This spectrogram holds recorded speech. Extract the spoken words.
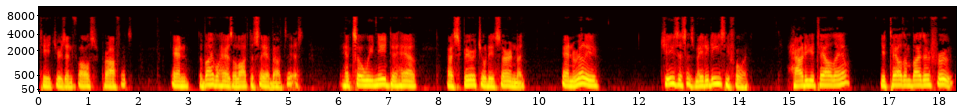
teachers and false prophets. And the Bible has a lot to say about this. And so we need to have a spiritual discernment. And really, Jesus has made it easy for us. How do you tell them? You tell them by their fruit.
